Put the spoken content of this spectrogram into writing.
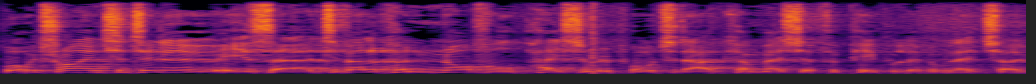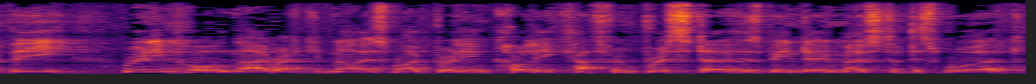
What we're trying to do is uh, develop a novel patient reported outcome measure for people living with HIV. Really important that I recognise my brilliant colleague Katherine Bristowe who's been doing most of this work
